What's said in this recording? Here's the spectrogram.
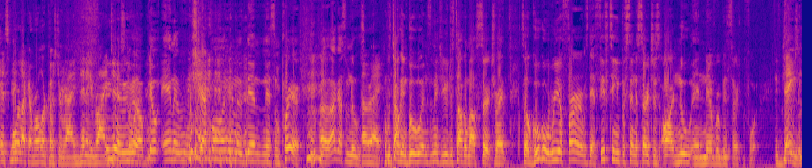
it's more like a roller coaster ride than a ride to Yeah, the yeah, store. a belt and a strap on and a, then, then some prayer. Uh, I got some news. All right. We're talking Google, and mentioned you just talking about search, right? So Google reaffirms that 15% of searches are new and never been searched before. Daily.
